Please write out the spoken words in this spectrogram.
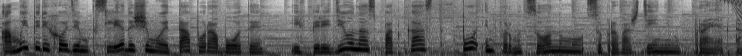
А мы переходим к следующему этапу работы. И впереди у нас подкаст по информационному сопровождению проекта.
